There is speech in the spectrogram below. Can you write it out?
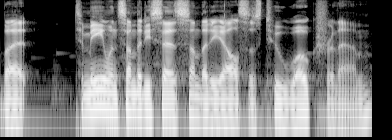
But to me, when somebody says somebody else is too woke for them,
